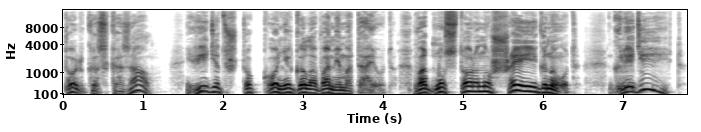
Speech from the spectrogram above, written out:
Только сказал, видит, что кони головами мотают, в одну сторону шеи гнут, Глядит,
